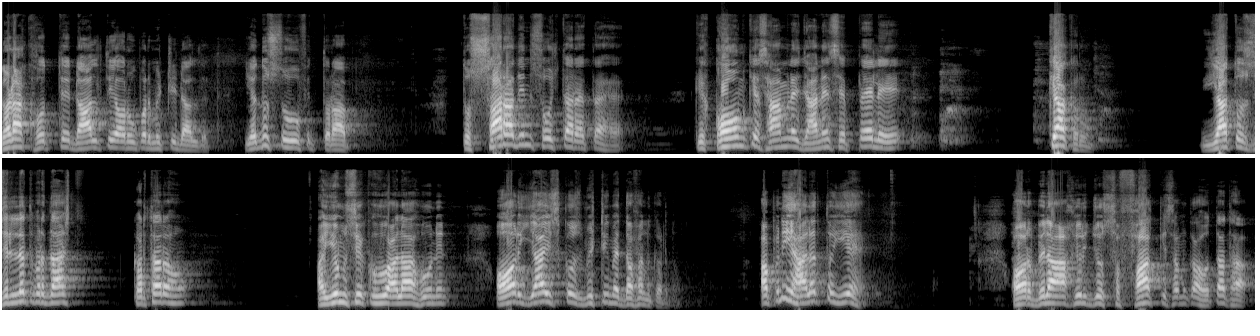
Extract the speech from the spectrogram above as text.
گڑا کھودتے، ڈالتے اور اوپر مٹی ڈال دیتے۔ یدوف اتراب تو سارا دن سوچتا رہتا ہے کہ قوم کے سامنے جانے سے پہلے کیا کروں؟ یا تو ذلت برداشت کرتا رہوں۔ ایم سکھ اللہ اور یا اس کو مٹی میں دفن کر دوں۔ اپنی حالت تو یہ ہے۔ اور بالآخر جو شفاق قسم کا ہوتا تھا،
